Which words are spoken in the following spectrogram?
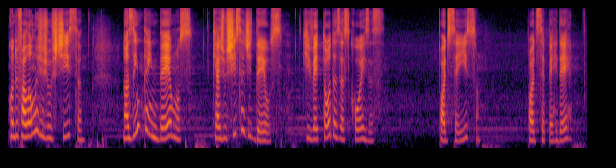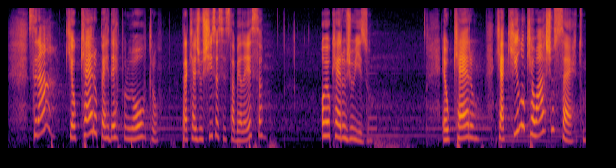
quando falamos de justiça, nós entendemos que a justiça de Deus, que vê todas as coisas, pode ser isso? Pode ser perder? Será que eu quero perder para o outro para que a justiça se estabeleça? Ou eu quero juízo? Eu quero que aquilo que eu acho certo,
